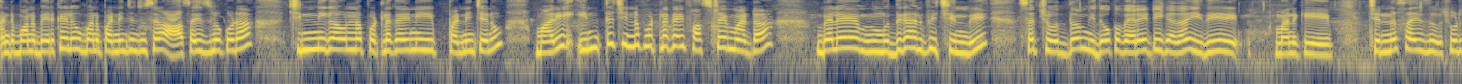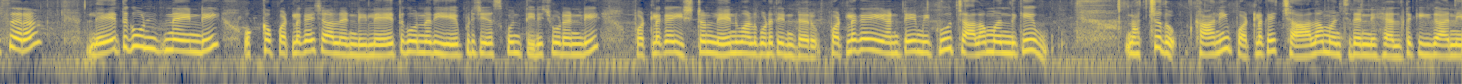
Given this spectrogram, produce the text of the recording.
అంటే మన బీరకాయలు మనం పండించిన చూసారా? ఆ సైజులో కూడా చిన్నగా ఉన్న పొట్లకాయని పండించాను. మరి ఇంత చిన్న పొట్లకాయ ఫస్ట్ టైం అట. భలే ముద్దుగా అనిపించింది. సార్ చూద్దాం. ఇది ఒక వెరైటీ కదా. ఇది మనకి చిన్న సైజు చూసారా లేతగా ఉంటున్నాయండి. ఒక్క పొట్లకాయ చాలండి. లేతగా ఉన్నది ఏపుడు చేసుకుని తిని చూడండి. పొట్లకాయ ఇష్టం లేని వాళ్ళు కూడా తింటారు. పొట్లకాయ అంటే మీకు చాలామందికి నచ్చదు. కానీ పొట్లకాయ చాలా మంచిదండి. హెల్త్కి కానీ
